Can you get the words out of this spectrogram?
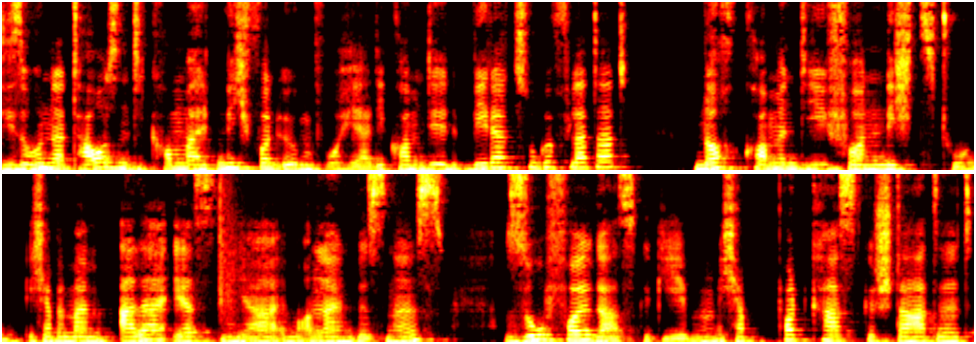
Diese 100.000, die kommen halt nicht von irgendwoher. Die kommen dir weder zugeflattert, noch kommen die von Nichtstun. Ich habe in meinem allerersten Jahr im Online-Business so Vollgas gegeben. Ich habe Podcast gestartet,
